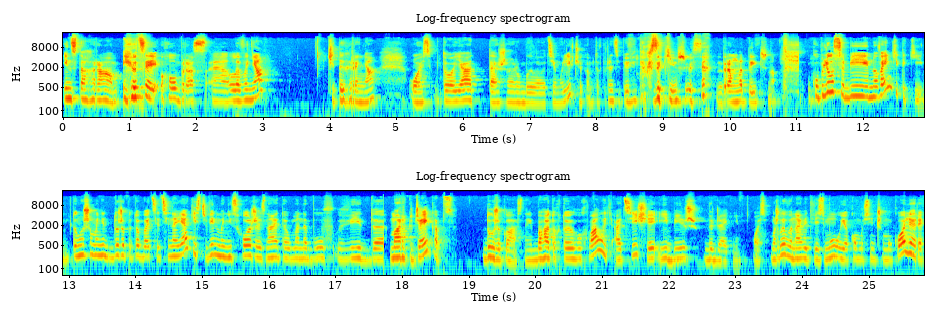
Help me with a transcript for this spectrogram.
інстаграм і оцей образ е, левеня. Чи тигреня, ось, то я теж робила оцим олівчиком, то в принципі він так закінчився драматично. Куплю собі новенькі такі, тому що мені дуже подобається ціна якість. Він мені схожий, знаєте, у мене був від Marc Jacobs. Дуже класний. Багато хто його хвалить, а ці ще і більш бюджетні. Ось, можливо, навіть візьму у якомусь іншому кольорі,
